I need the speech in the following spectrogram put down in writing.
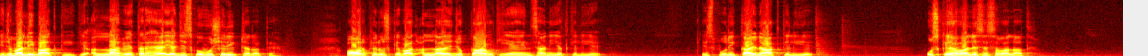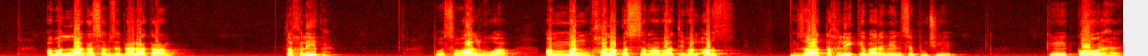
اجمالی بات کی کہ اللہ بہتر ہے یا جس کو وہ شریک ٹھہراتے ہیں۔ اور پھر اس کے بعد اللہ نے جو کام کیے ہیں انسانیت کے لیے، اس پوری کائنات کے لیے، اس کے حوالے سے سوالات ہیں۔ اب اللہ کا سب سے پہلا کام تخلیق ہے۔ تو سوال ہوا، ام خلق السماوات والارض؟ ذرا تخلیق کے بارے میں ان سے پوچھیے کہ کون ہے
